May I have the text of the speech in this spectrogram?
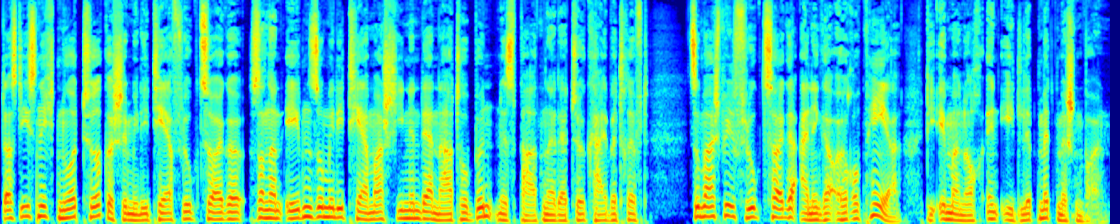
dass dies nicht nur türkische Militärflugzeuge, sondern ebenso Militärmaschinen der NATO-Bündnispartner der Türkei betrifft, zum Beispiel Flugzeuge einiger Europäer, die immer noch in Idlib mitmischen wollen.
